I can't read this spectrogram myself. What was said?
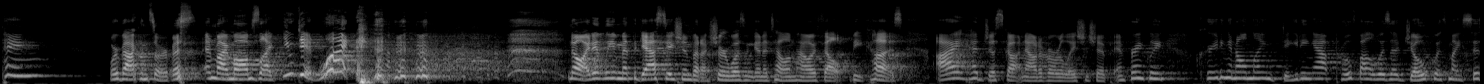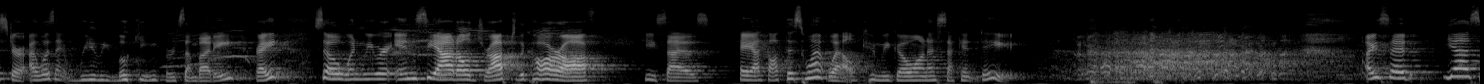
Ping! We're back in service. And my mom's like, You did what? no, I didn't leave him at the gas station, but I sure wasn't to tell him how I felt because I had just gotten out of a relationship. And frankly, creating an online dating app profile was a joke with my sister. I wasn't really looking for somebody, right? So when we were in Seattle, dropped the car off, he says, Hey, I thought this went well. Can we go on a second date? I said, Yes,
